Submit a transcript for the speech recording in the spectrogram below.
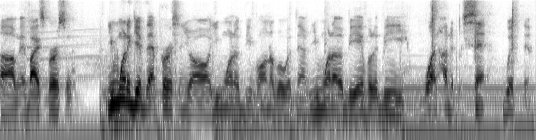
um, and vice versa. You want to give that person your all. You want to be vulnerable with them. You want to be able to be 100% with them.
